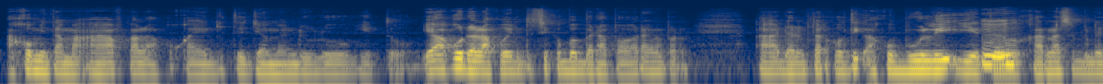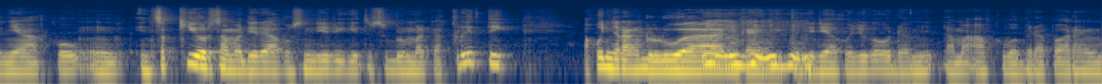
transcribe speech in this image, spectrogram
aku minta maaf kalau aku kayak gitu zaman dulu gitu. Ya aku udah lakuin itu sih ke beberapa orang yang per, eh, dalam terkuntik aku bully Hmm. gitu karena sebenarnya aku insecure sama diri aku sendiri gitu sebelum mereka kritik aku nyerang duluan Hmm. kayak gitu jadi aku juga udah minta maaf ke beberapa orang yang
